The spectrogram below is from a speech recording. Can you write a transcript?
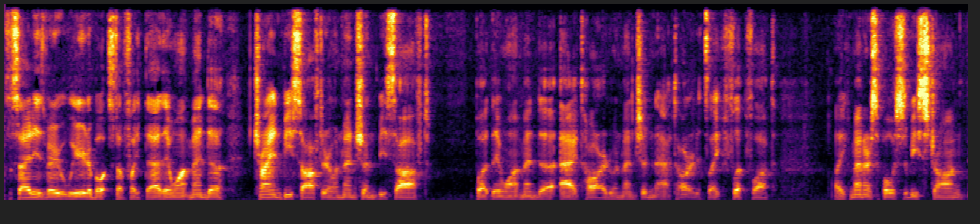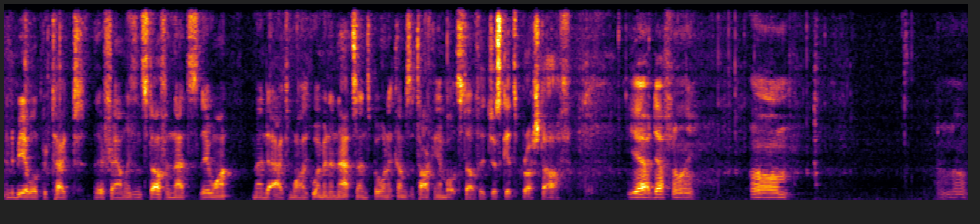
Society is very weird about stuff like that. They want men to try and be softer when men shouldn't be soft but they want men to act hard when men shouldn't act hard. It's like flip-flopped. Like men are supposed to be strong and to be able to protect their families and stuff and that's they want men to act more like women in that sense but when it comes to talking about stuff it just gets brushed off Yeah, definitely. Um, I don't know.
